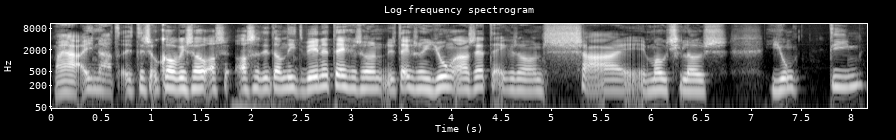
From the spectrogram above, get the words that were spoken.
maar ja, inderdaad, het is ook alweer zo, als, als ze dit dan niet winnen tegen zo'n, zo'n Jong AZ, tegen zo'n saai, emotieloos jong team...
